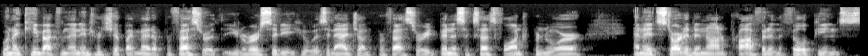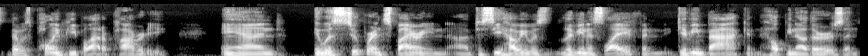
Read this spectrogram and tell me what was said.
when I came back from that internship, I met a professor at the university who was an adjunct professor. He'd been a successful entrepreneur and had started a nonprofit in the Philippines that was pulling people out of poverty. And it was super inspiring uh, to see how he was living his life and giving back and helping others. And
